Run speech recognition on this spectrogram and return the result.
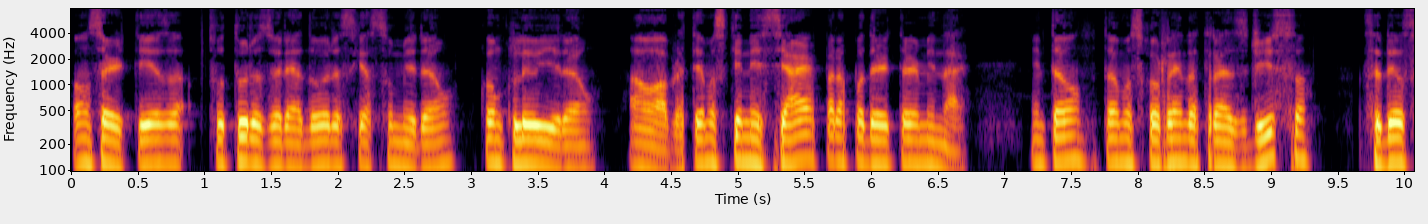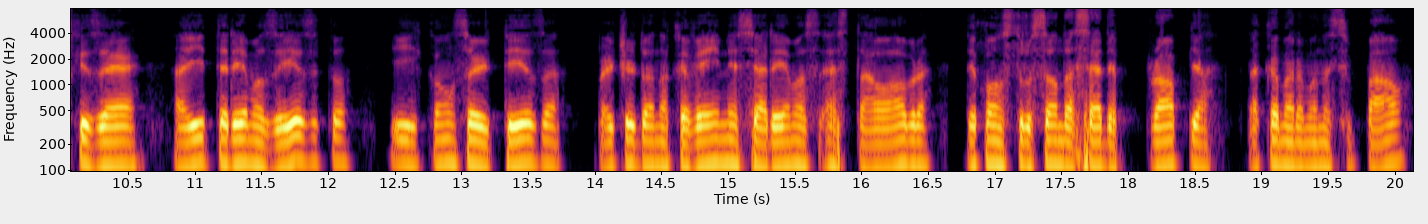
com certeza futuros vereadores que assumirão concluirão a obra. Temos que iniciar para poder terminar. Então, estamos correndo atrás disso. Se Deus quiser, aí teremos êxito e com certeza, a partir do ano que vem, iniciaremos esta obra de construção da sede própria da Câmara Municipal,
